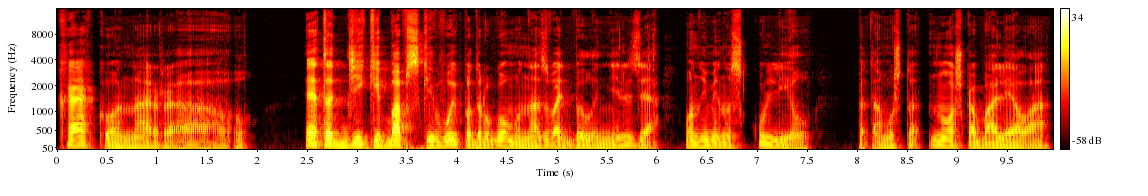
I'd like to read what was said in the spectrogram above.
Как он орал! Этот дикий бабский вой по-другому назвать было нельзя. Он именно скулил, потому что ножка болела.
